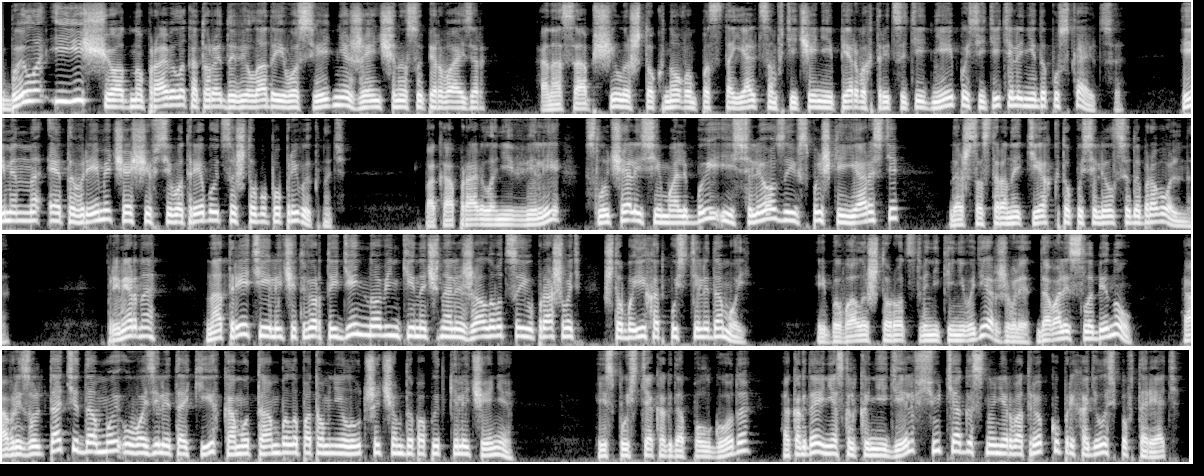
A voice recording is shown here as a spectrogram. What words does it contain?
Было и еще одно правило, которое довела до его сведения женщина-супервайзер. Она сообщила, что к новым постояльцам в течение первых 30 дней посетители не допускаются. Именно это время чаще всего требуется, чтобы попривыкнуть. Пока правила не ввели, случались и мольбы, и слезы, и вспышки ярости, даже со стороны тех, кто поселился добровольно. Примерно на третий или четвертый день новенькие начинали жаловаться и упрашивать чтобы их отпустили домой. И бывало, что родственники не выдерживали, давали слабину, а в результате домой увозили таких, кому там было потом не лучше, чем до попытки лечения. И спустя когда полгода, а когда и несколько недель, всю тягостную нервотрепку приходилось повторять.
